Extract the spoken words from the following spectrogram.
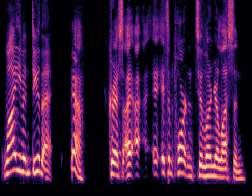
Why even do that? yeah, Chris, I, I, it's important to learn your lesson.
